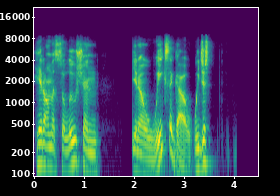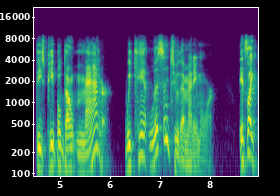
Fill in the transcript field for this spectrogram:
hit on the solution, you know, weeks ago. We just these people don't matter. We can't listen to them anymore. It's like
